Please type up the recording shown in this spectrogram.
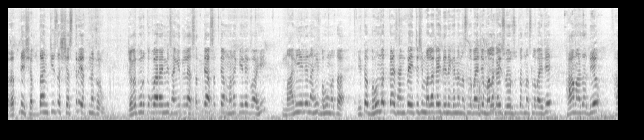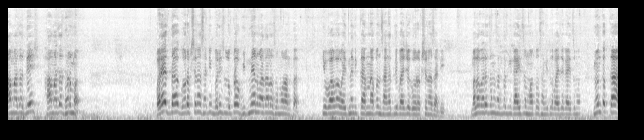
रत्ने शब्दांचीच शस्त्र यत्न करू. जगद्गुरु तुकबारांनी सांगितलेलं आहे सत्य असत्य मन केले ग्वाही मानिले नाही बहुमता. इथं बहुमत काय सांगता याच्याशी मला काही देणं घेणं नसलं पाहिजे मला काही सोयरसूतक नसलं पाहिजे. हा माझा देव हा माझा देश हा माझा धर्म. बऱ्याचदा गोरक्षणासाठी बरीच लोक विज्ञानवादाला समोर आणतात की बाबा वैज्ञानिक कारणं आपण सांगितली पाहिजे गोरक्षणासाठी. मला बरेच जण सांगतात की गाईचं महत्त्व सांगितलं पाहिजे गाईचं महत्त्व म्हणतो का?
